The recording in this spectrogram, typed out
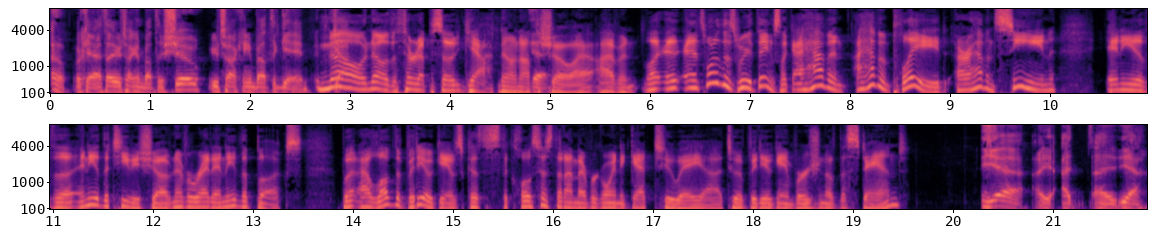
Oh, okay. I thought you were talking about the show. You're talking about the game. no, no, the third episode. Yeah, no, not the show. I, I haven't. Like, and and it's one of those weird things. Like I haven't, I haven't played or I haven't seen any of the any of the TV show. I've never read any of the books, but I love the video games because it's the closest that I'm ever going to get to a uh, to a video game version of The Stand. Yeah, I, I, I yeah,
